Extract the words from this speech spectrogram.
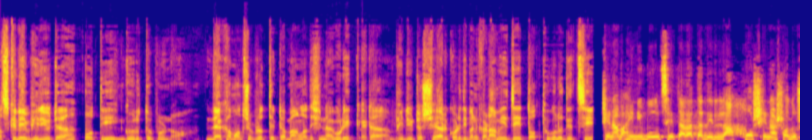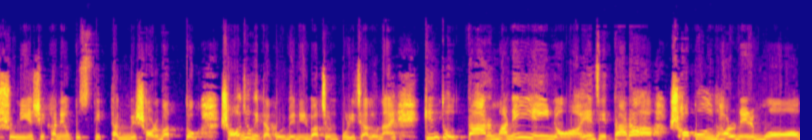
আজকের এই ভিডিওটা অতি গুরুত্বপূর্ণ। দেখা মাত্র প্রত্যেকটা বাংলাদেশি নাগরিক এটা ভিডিওটা শেয়ার করে দিবেন, কারণ আমি যে তথ্যগুলো দিচ্ছি সেনাবাহিনী বলছে তারা তাদের লাখো সেনা সদস্য নিয়ে সেখানে উপস্থিত থাকবে, সর্বাত্মক সহযোগিতা করবে নির্বাচন পরিচালনায়। কিন্তু তার মানেই এই নয় যে তারা সকল ধরনের মব,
